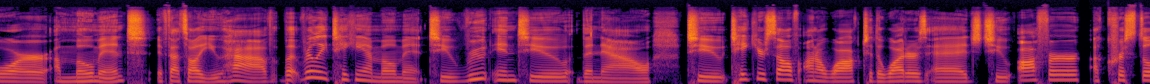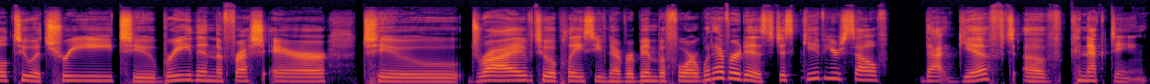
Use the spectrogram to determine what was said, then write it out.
or a moment, if that's all you have, but really taking a moment to root into the now, to take yourself on a walk to the water's edge, to offer a crystal to a tree, to breathe in the fresh air, to drive to a place you've never been before, whatever it is, just give yourself that gift of connecting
